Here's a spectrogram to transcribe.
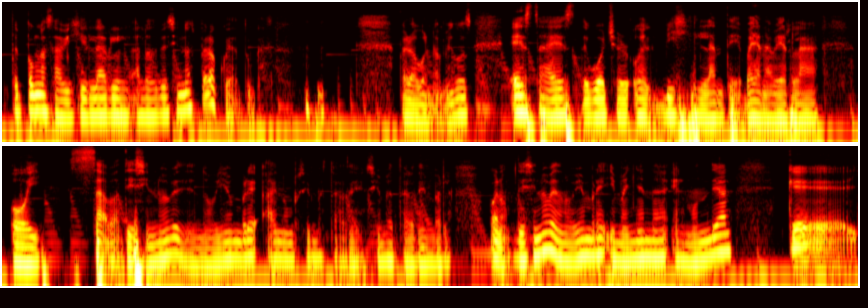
No te pongas a vigilar a los vecinos, pero cuida tu casa. Pero bueno, amigos, esta es The Watcher o El Vigilante. Vayan a verla hoy, sábado 19 de noviembre. Ay, no, pues sí me tardé, sí me tardé en verla. Bueno, 19 de noviembre y mañana el Mundial. ¿Qué,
